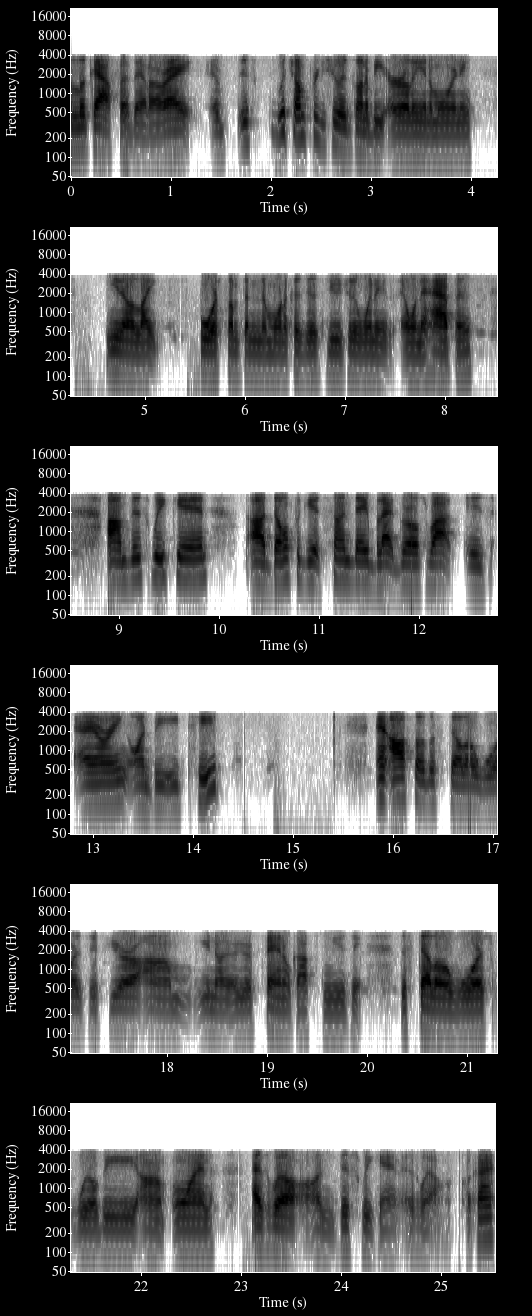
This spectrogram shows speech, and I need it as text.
look out for that. All right, it's which I'm pretty sure is going to be early in the morning. You know, like four something in the morning because that's usually when it when it happens. Um, this weekend, uh, don't forget Sunday Black Girls Rock is airing on BET and also the Stellar Awards. If you're, um, you know, you're a fan of gospel music, the Stellar Awards will be um, on as well on this weekend as well. Okay.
